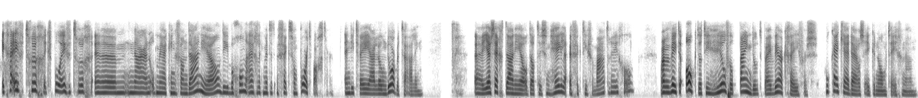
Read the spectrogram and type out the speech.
Ik ga even terug, ik spoel even terug ehm, naar een opmerking van Daniel. Die begon eigenlijk met het effect van poortwachter en die twee jaar loondoorbetaling. jij zegt, Daniel, dat is een hele effectieve maatregel. Maar we weten ook dat hij heel veel pijn doet bij werkgevers. Hoe kijk jij daar als econoom tegenaan?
